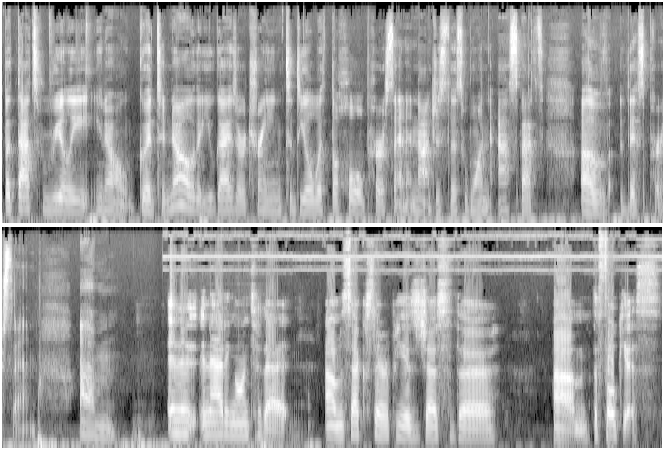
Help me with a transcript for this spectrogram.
But that's really, you know, good to know that you guys are trained to deal with the whole person and not just this one aspect of this person. Um, and, and adding on to that, um, sex therapy is just the um, the focus.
